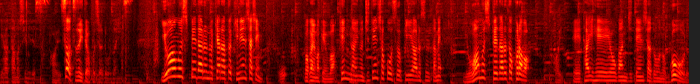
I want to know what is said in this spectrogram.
いや楽しみです、はい。さあ続いてはこちらでございます。弱虫ペダルのキャラと記念写真。和歌山県は県内の自転車コースを PR するため弱虫ペダルとコラボ、はい。えー太平洋岸自転車道のゴール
